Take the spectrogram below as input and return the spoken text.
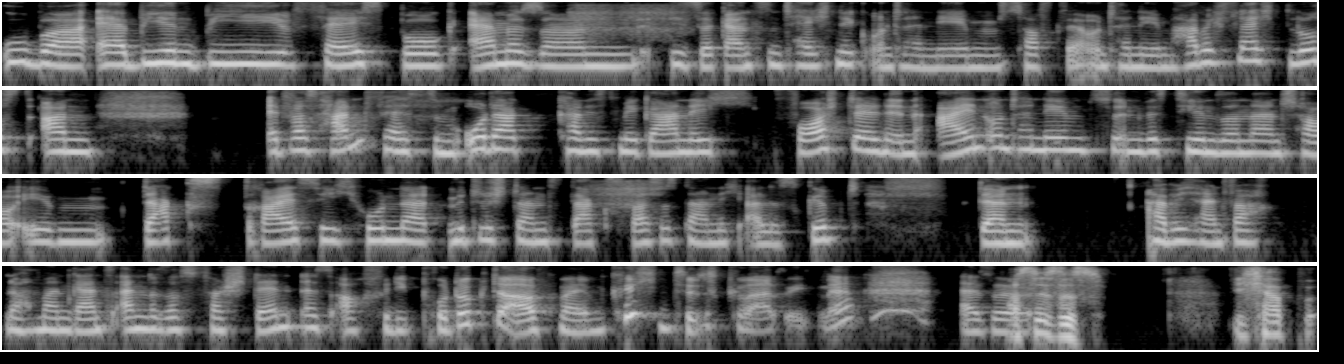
Uber, Airbnb, Facebook, Amazon, diese ganzen Technikunternehmen, Softwareunternehmen. Habe ich vielleicht Lust an etwas Handfestem oder kann ich es mir gar nicht vorstellen, in ein Unternehmen zu investieren, sondern schau eben DAX 30, 100, Mittelstands-DAX, was es da nicht alles gibt, dann habe ich einfach nochmal ein ganz anderes Verständnis auch für die Produkte auf meinem Küchentisch quasi. Ne? Also, was ist es? Ich habe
